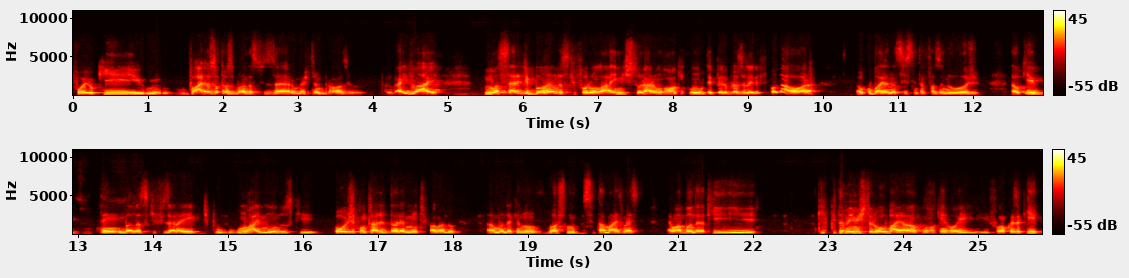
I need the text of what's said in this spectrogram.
foi o que várias outras bandas fizeram, Mestre Ambrosio, aí vai uma série de bandas que foram lá e misturaram rock com o tempero brasileiro e ficou da hora. É o que o Baiano System está fazendo hoje. É o que tem bandas que fizeram aí, tipo o Raimundos, que hoje, contraditoriamente falando, é uma banda que eu não gosto muito de citar mais, mas é uma banda que, que, que também misturou o baiano com rock and roll e, e, foi uma coisa que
